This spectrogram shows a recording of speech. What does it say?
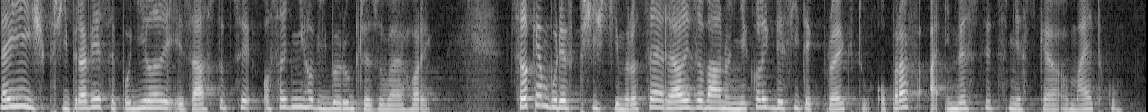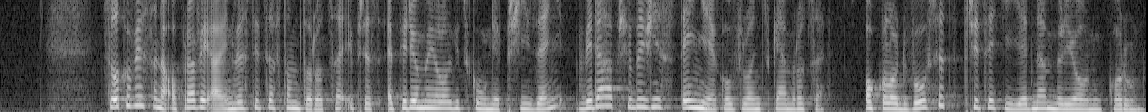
Na jejíž přípravě se podíleli i zástupci osadního výboru Březové hory. Celkem bude v příštím roce realizováno několik desítek projektů oprav a investic městského majetku. Celkově se na opravy a investice v tomto roce i přes epidemiologickou nepřízeň vydá přibližně stejně jako v loňském roce, okolo 231 milionů korun.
